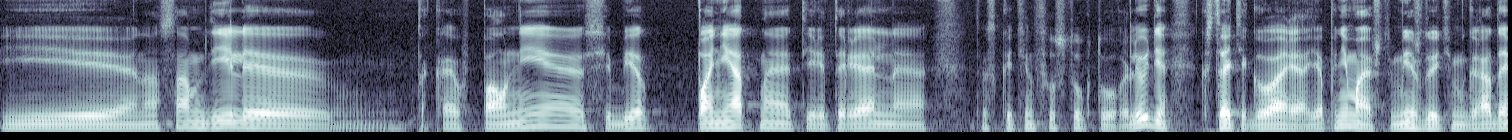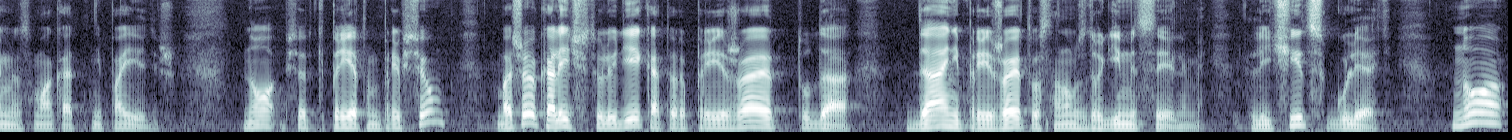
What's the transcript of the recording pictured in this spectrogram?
И на самом деле такая вполне себе понятная территориальная так сказать, инфраструктуры. Люди, кстати говоря, я понимаю, что между этими городами на самокат не поедешь, но все-таки при этом, при всем, большое количество людей, которые приезжают туда, да, они приезжают в основном с другими целями, лечиться, гулять, но,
